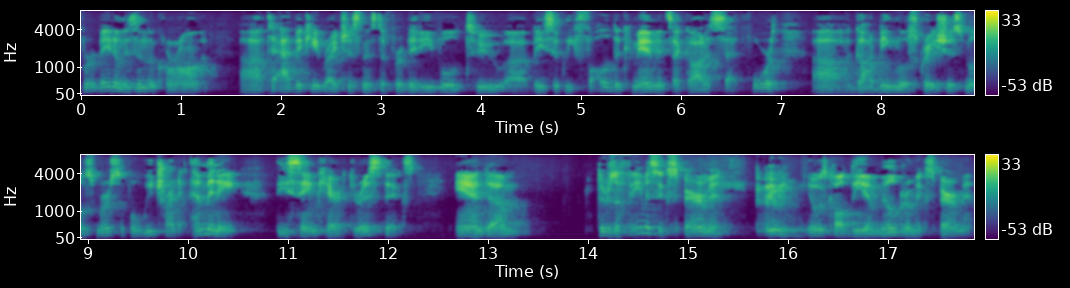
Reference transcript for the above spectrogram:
verbatim is in the Quran uh, to advocate righteousness, to forbid evil, to uh, basically follow the commandments that God has set forth, uh, God being most gracious, most merciful, we try to emanate these same characteristics. And um, there's a famous experiment, it was called the uh, Milgram experiment.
